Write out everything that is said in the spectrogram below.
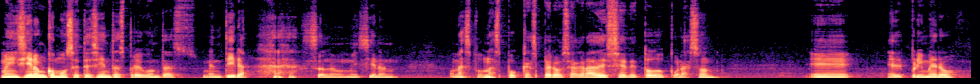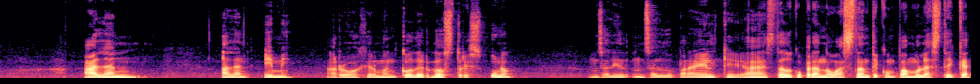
Me hicieron como 700 preguntas, mentira, solo me hicieron unas, unas pocas, pero se agradece de todo corazón. Eh, el primero, Alan, Alan M, arroba Germancoder 231. Un saludo, un saludo para él que ha estado cooperando bastante con Pambola Azteca.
